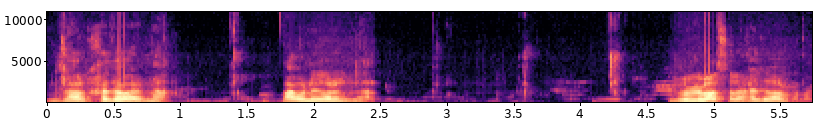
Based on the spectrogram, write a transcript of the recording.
ঝাল খেতে পারে না পাগনি অনেক জাল জলের বাচ্চারা খেতে পারবে না।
